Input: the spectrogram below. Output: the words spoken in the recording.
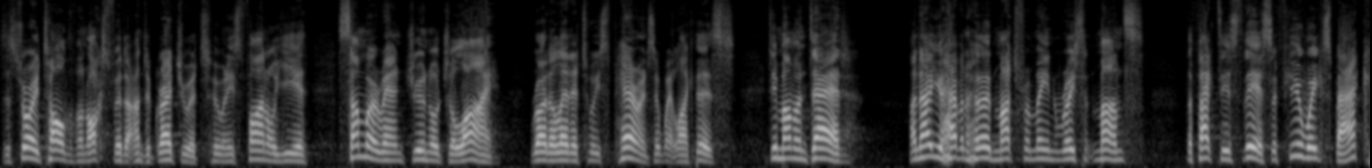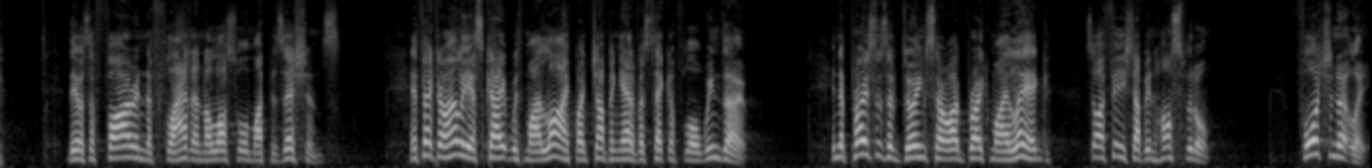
There's a story told of an Oxford undergraduate who, in his final year, somewhere around June or July, wrote a letter to his parents. It went like this Dear Mum and Dad, I know you haven't heard much from me in recent months. The fact is this a few weeks back, there was a fire in the flat and I lost all my possessions. In fact, I only escaped with my life by jumping out of a second floor window. In the process of doing so, I broke my leg, so I finished up in hospital. Fortunately,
